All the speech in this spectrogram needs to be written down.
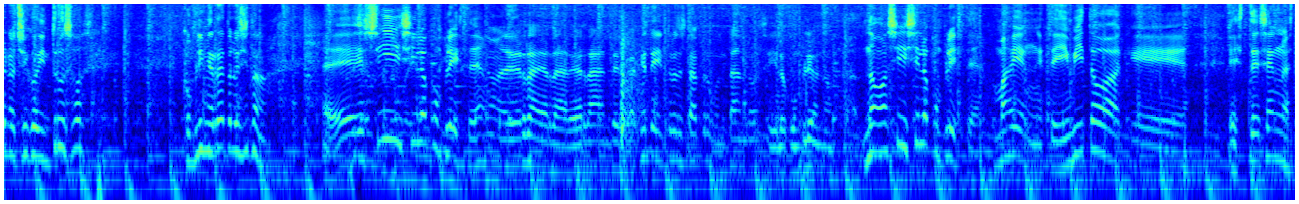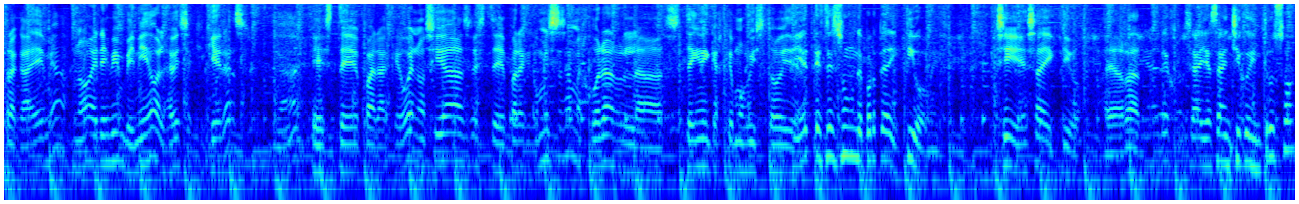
Bueno, chicos, intrusos. ¿Cumplí mi reto, Luisito? No, Eh, sí, sí lo cumpliste. no de verdad, de verdad, de verdad. La gente de intrusos estaba preguntando si lo cumplió o no. No, sí, sí lo cumpliste. Más bien, te invito a que estés en nuestra academia, ¿no? Eres bienvenido las veces que quieras. Este, para que, bueno, sigas, este, para que comiences a mejorar las técnicas que hemos visto hoy. Sí, este es un deporte adictivo, men. Sí, es adictivo, de verdad. O sea, ya saben, chicos de intruso,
